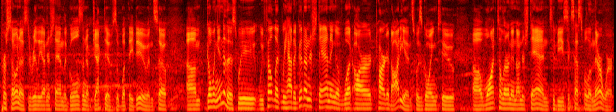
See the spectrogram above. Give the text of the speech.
personas to really understand the goals and objectives of what they do. And so, um, going into this, we we felt like we had a good understanding of what our target audience was going to uh, want to learn and understand to be successful in their work.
